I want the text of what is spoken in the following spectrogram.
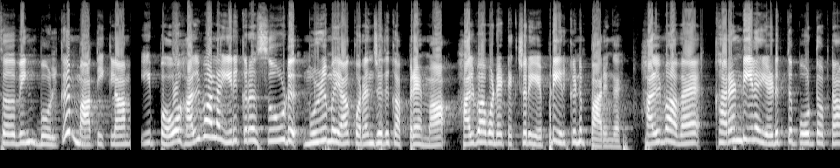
சர்விங் போல்க்கு மாத்திக்கலாம். இப்போ ஹல்வால இருக்கிற சூடு முழுமையா குறைஞ்சதுக்கு அப்புறமா ஹல்வாவோட டெக்ஸ்சர் எப்படி இருக்குன்னு பாருங்க. ஹல்வாவை கரண்டியில எடுத்து போட்டோம்னா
